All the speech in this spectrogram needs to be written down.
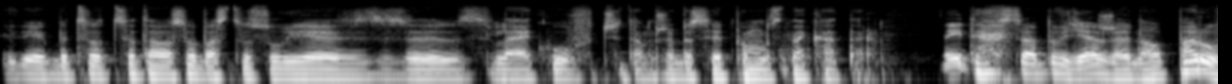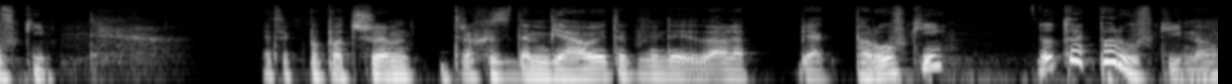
jakby co, co ta osoba stosuje z, z leków, czy tam, żeby sobie pomóc na katar. No i ta osoba powiedziała, że no parówki. Ja tak popatrzyłem trochę zdębiały i tak mówię, ale jak parówki? No tak, parówki, no.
